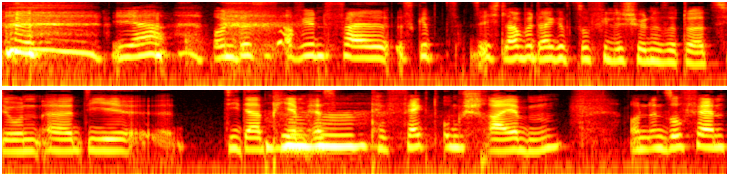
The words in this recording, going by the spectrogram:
ja, und das ist auf jeden Fall, es gibt, ich glaube, da gibt es so viele schöne Situationen, äh, die, die da PMS mhm. perfekt umschreiben. Und insofern,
